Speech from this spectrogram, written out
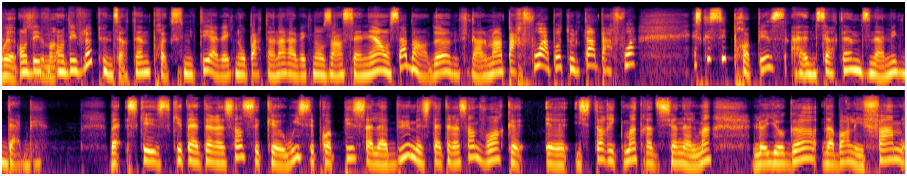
Oui, on, dé- absolument. on développe une certaine proximité avec nos partenaires, avec nos enseignants. On s'abandonne finalement. Parfois, pas tout le temps, parfois. Est-ce que c'est propice à une certaine dynamique d'abus? Ben, ce, qui est, ce qui est intéressant, c'est que oui, c'est propice à l'abus, mais c'est intéressant de voir que euh, historiquement, traditionnellement, le yoga, d'abord les femmes,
